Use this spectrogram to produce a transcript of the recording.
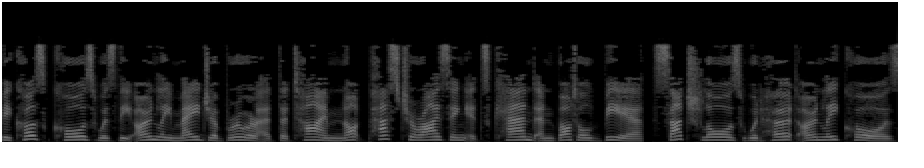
Because Coors was the only major brewer at the time not pasteurizing its canned and bottled beer, such laws would hurt only Coors.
